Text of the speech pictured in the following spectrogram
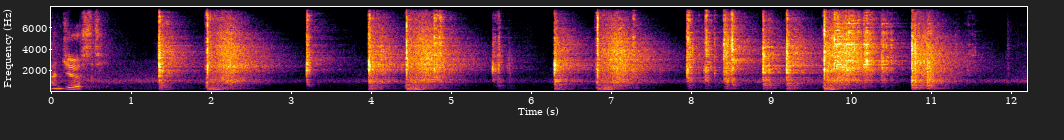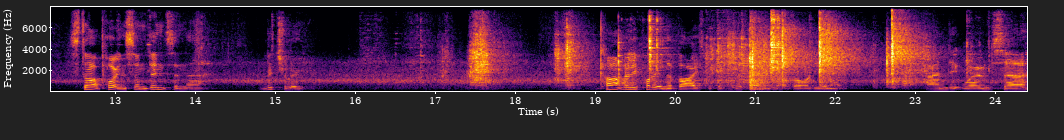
and just start putting some dents in there literally. Can't really put it in the vise because of the bend that's already in it and it won't uh,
